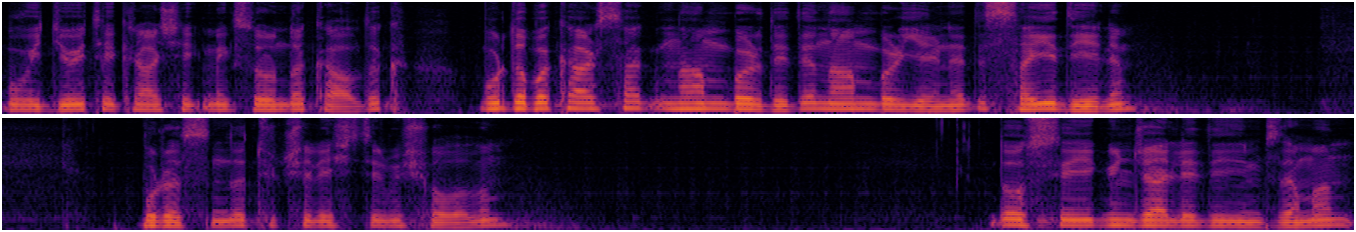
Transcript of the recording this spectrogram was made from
bu videoyu tekrar çekmek zorunda kaldık. Burada bakarsak number dedi. Number yerine de sayı diyelim. Burasını da Türkçeleştirmiş olalım. Dosyayı güncellediğim zaman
